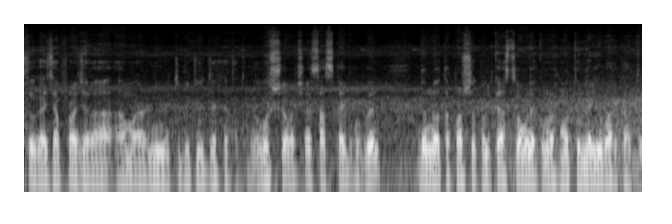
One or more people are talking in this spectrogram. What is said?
তো গাইজ আপনারা যারা আমার নিয়মিত ভিডিও দেখে থাকেন, অবশ্যই আমার চ্যানেল সাবস্ক্রাইব হবেন। ধন্যবাদ আপনার সকলকে। আসসালামু আলাইকুম রহমতুল্লাহ বারকাতু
